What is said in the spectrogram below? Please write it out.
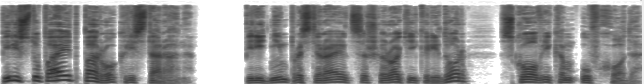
переступает порог ресторана. Перед ним простирается широкий коридор с ковриком у входа.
